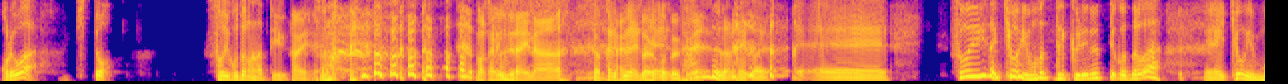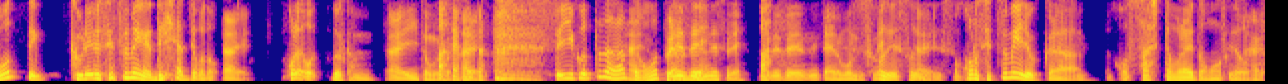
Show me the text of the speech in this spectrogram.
これはきっと、そういうことなんだっていう。はいはいその わかりづらいな。わかりづらいね。そういうことですねなんだろうね、これ。えーそういう人は興味持ってくれるってことは、えー興味持ってくれる説明ができたってこと。はい。これ、おどうですか、うん。あいいと思います。はいっていうことだなと思ったので、プレゼンですね。あプレゼンみたいなもんですね。そうです、そうです。この説明力からうん、こう、察してもらえると思うんですけど、はい。はい。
